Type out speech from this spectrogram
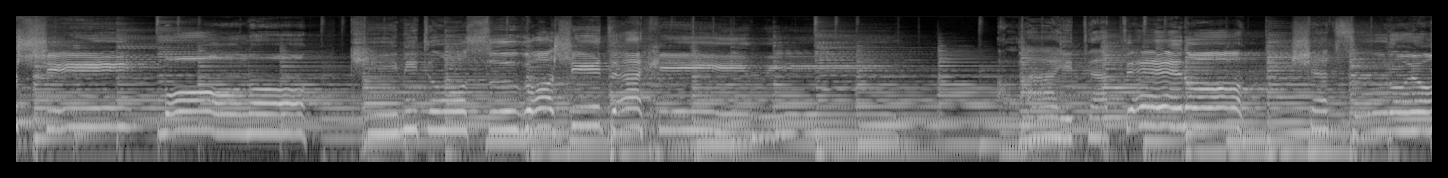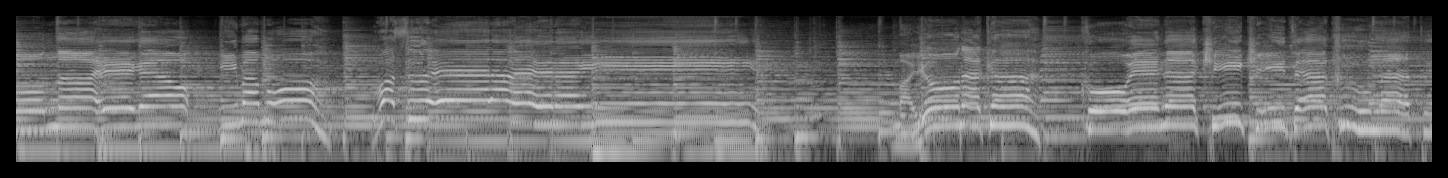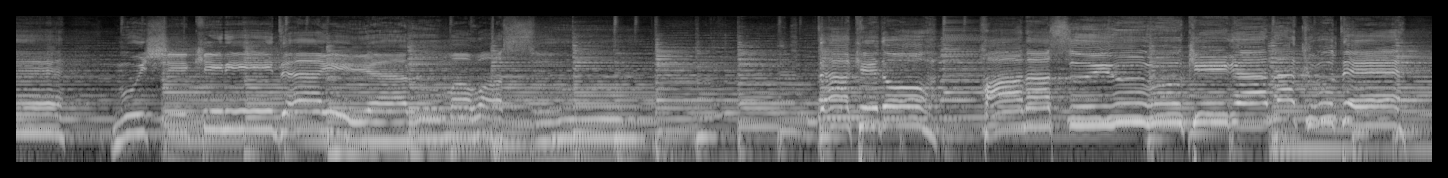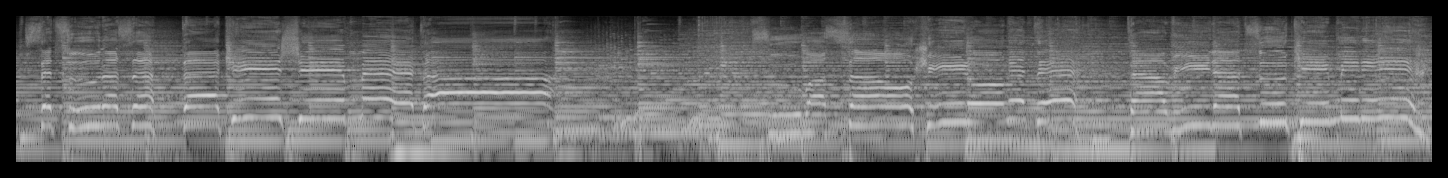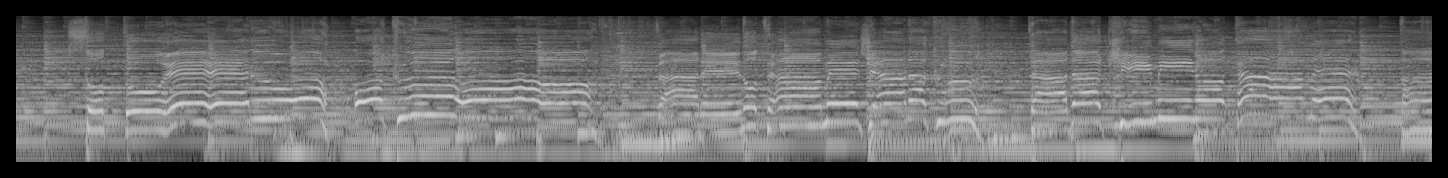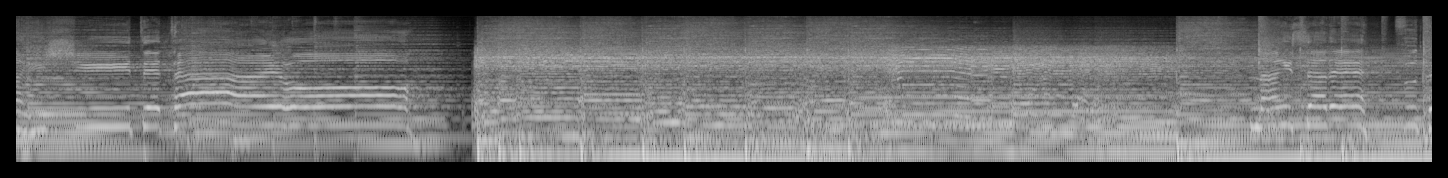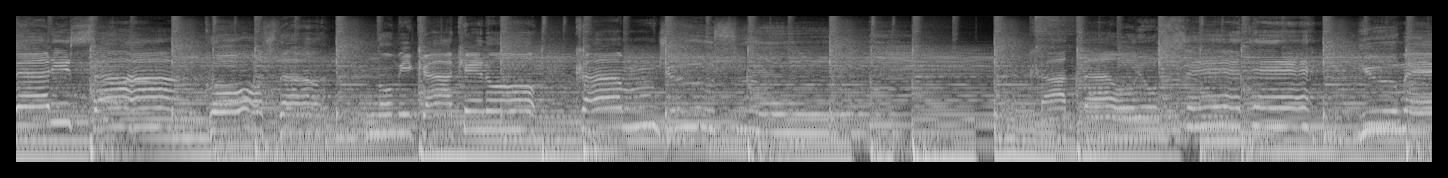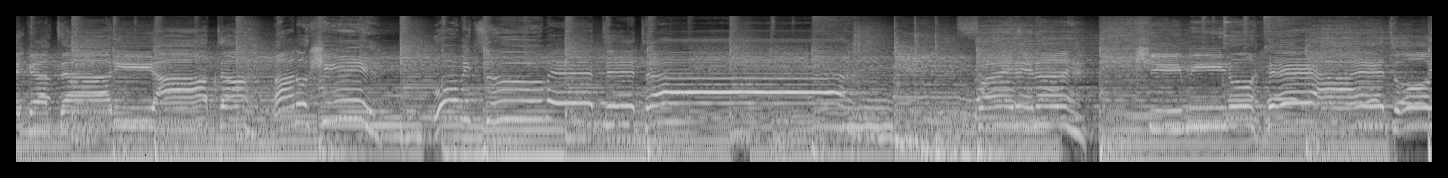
夏の落とし物君と過ごした日々洗いたてのシャツのような笑顔今も忘れられない真夜中声が聞きたくなって無意識にダイヤル回すだけど話す勇気がなくて切なさ抱きしめた。翼を広げて旅立つ君にそっとしてたよ渚で二人さこうした飲みかけの缶ジュース肩を寄せて夢語り合ったあの日を見つめてた。Friday night 君の部屋へと急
